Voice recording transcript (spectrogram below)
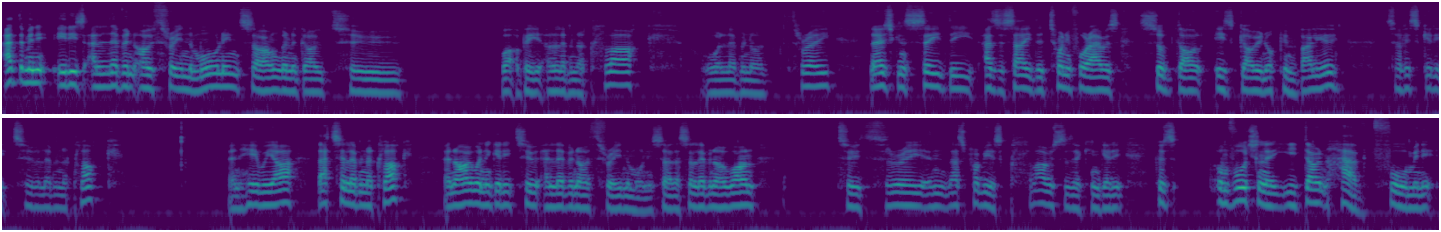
at the minute it is 11.03 in the morning so I'm going to go to what will be 11 o'clock or 11.03 now as you can see the as I say the 24 hours sub dial is going up in value. So let's get it to 11 o'clock. And here we are. That's 11 o'clock and I want to get it to 11.03 in the morning. So that's 11.01 2 3 and that's probably as close as I can get it because unfortunately you don't have four minute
